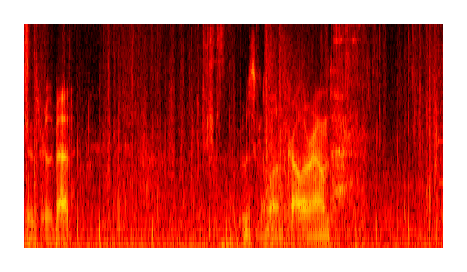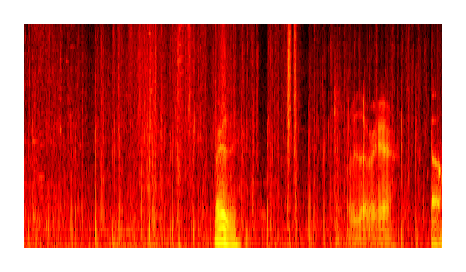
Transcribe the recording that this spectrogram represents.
he was really bad. I'm just gonna let him crawl around. Where is he? Oh, he's over here. Oh.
